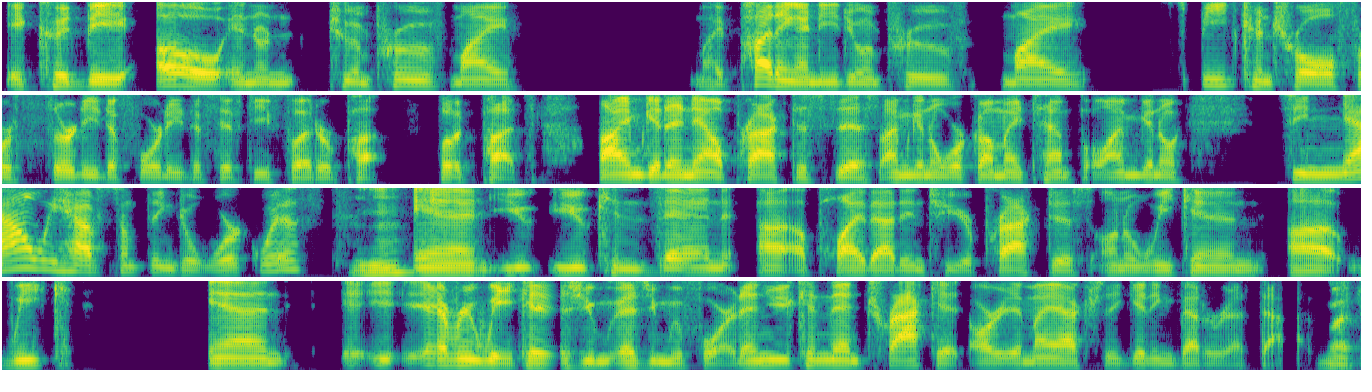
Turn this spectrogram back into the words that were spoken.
It could be oh, and to improve my my putting, I need to improve my speed control for 30 to 40 to 50 foot or putt foot putts. I'm going to now practice this. I'm going to work on my tempo. I'm going to see now we have something to work with mm-hmm. and you you can then uh, apply that into your practice on a weekend uh, week and every week as you as you move forward. And you can then track it. Or am i actually getting better at that? Right.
